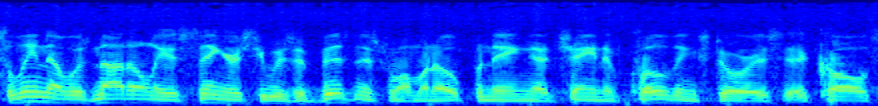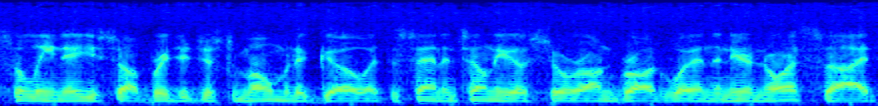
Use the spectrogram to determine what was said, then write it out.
Selena was not only a singer, she was a businesswoman opening a chain of clothing stores uh, called Selena. You saw Bridget just a moment ago at the San Antonio store on Broadway in the near north side.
